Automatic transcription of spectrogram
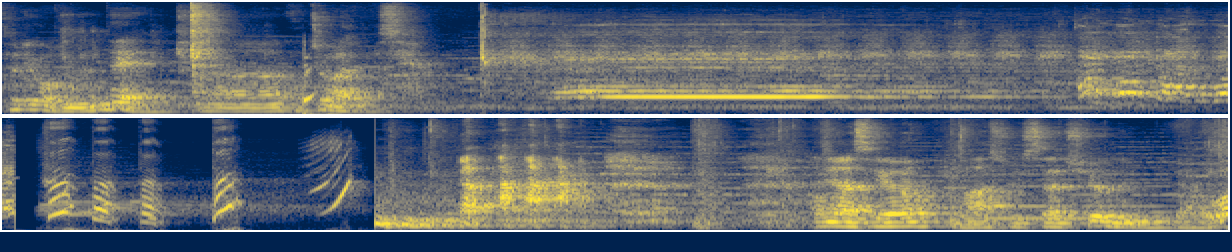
배터리가 없는데 아, 걱정하지 마세요. 안녕하세요. 마술사 최현우입니다. 와!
